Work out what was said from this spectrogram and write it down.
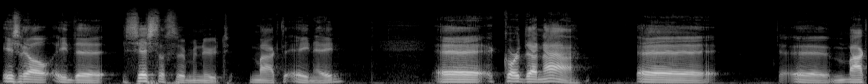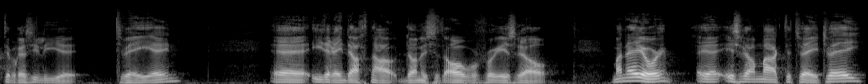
Israël in de 60e minuut maakte 1-1. Uh, kort daarna uh, maakte Brazilië 2-1. iedereen dacht, nou, dan is het over voor Israël. Maar nee hoor, Israël maakte 2-2.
